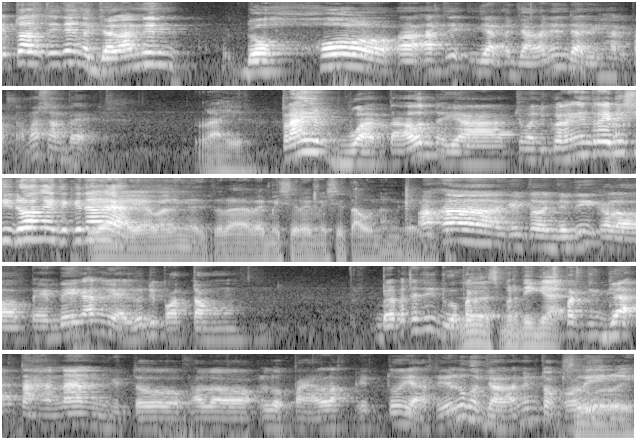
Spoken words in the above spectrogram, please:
itu artinya ngejalanin the whole eh, arti ya ngejalanin dari hari pertama sampai terakhir. terakhir dua tahun ya cuma dikurangin remisi doang ya Jack Ya, ya. ya paling itu lah remisi-remisi tahunan kayak. Ah, ah, gitu. Jadi kalau PB kan ya lu dipotong berapa tadi? Dua per sepertiga. sepertiga tahanan gitu. Kalau lo pelak itu ya artinya lu ngejalanin seluruh.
